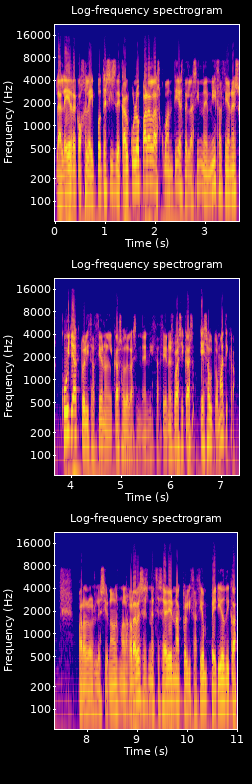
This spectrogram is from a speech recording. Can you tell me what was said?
La ley recoge la hipótesis de cálculo para las cuantías de las indemnizaciones, cuya actualización en el caso de las indemnizaciones básicas es automática. Para los lesionados más graves es necesaria una actualización periódica,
